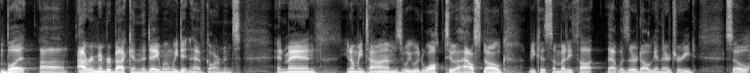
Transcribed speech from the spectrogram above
but uh, I remember back in the day when we didn't have Garmin's, and man, you know how many times we would walk to a house dog because somebody thought that was their dog in their treed. So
